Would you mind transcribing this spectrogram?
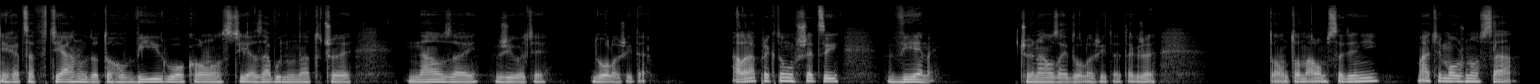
nechať sa vtiahnuť do toho víru okolností a zabudnúť na to, čo je naozaj v živote dôležité. Ale napriek tomu všetci vieme, čo je naozaj dôležité. Takže v tomto malom sedení máte možnosť sa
